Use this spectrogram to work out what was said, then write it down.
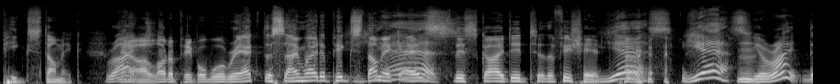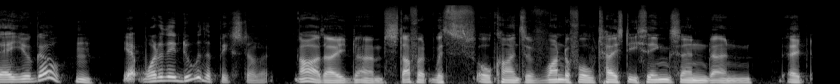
pig stomach. Right. Now, a lot of people will react the same way to pig stomach Yes. as this guy did to the fish head. Yes, yes, you're right. There you go. Yep. What do they do with the pig stomach? Oh, they um, stuff it with all kinds of wonderful, tasty things, and and it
